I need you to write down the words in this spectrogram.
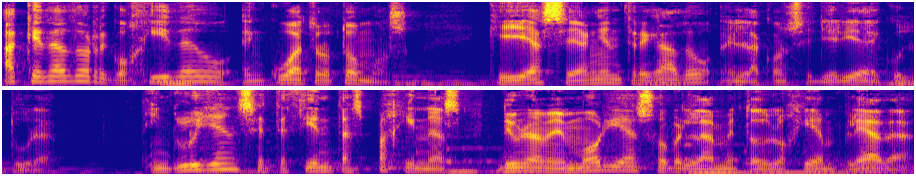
ha quedado recogido en cuatro tomos, que ya se han entregado en la Consellería de Cultura. Incluyen 700 páginas de una memoria sobre la metodología empleada,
